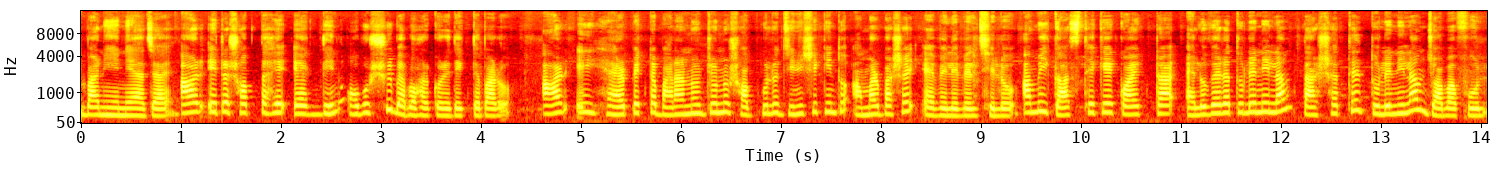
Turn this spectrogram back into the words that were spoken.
বানিয়ে নেওয়া যায়। আর এটা সপ্তাহে একদিন অবশ্যই ব্যবহার করে দেখতে পারো। আর এই হেয়ার প্যাকটা বানানোর জন্য সবগুলো জিনিসই কিন্তু আমার বাসায় অ্যাভেলেবেল ছিল। আমি গাছ থেকে কয়েকটা অ্যালোভেরা তুলে নিলাম, তার সাথে তুলে নিলাম জবা ফুল।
